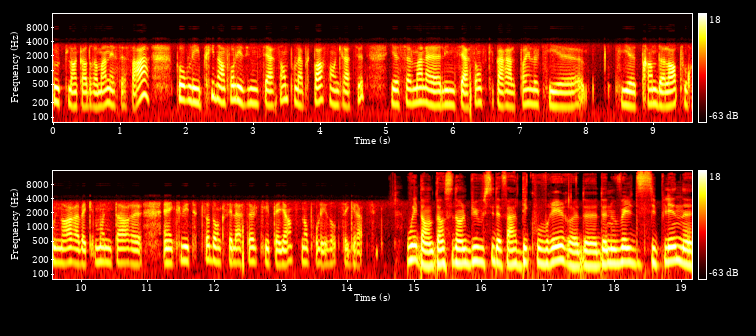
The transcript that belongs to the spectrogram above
tout l'encadrement nécessaire. Pour les prix, dans le fond, les initiations, pour la plupart, sont gratuites. Il y a seulement l'initiation ski paralpin là, qui est euh, qui est 30 dollars pour une heure avec moniteur euh, inclus et tout ça. Donc, c'est la seule qui est payante. Sinon, pour les autres, c'est gratuit. Oui, donc c'est dans le but aussi de faire découvrir euh, de, de nouvelles disciplines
